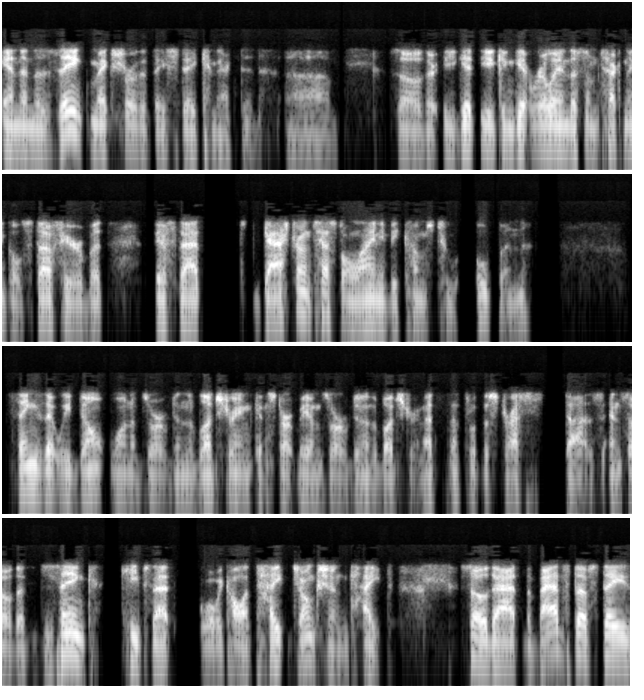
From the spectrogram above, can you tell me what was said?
and then the zinc makes sure that they stay connected. Um, so there, you get you can get really into some technical stuff here, but if that gastrointestinal lining becomes too open, things that we don't want absorbed in the bloodstream can start being absorbed into the bloodstream. That's that's what the stress does. And so the zinc keeps that what we call a tight junction tight so that the bad stuff stays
